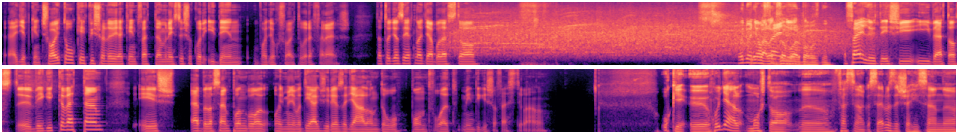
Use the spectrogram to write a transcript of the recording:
egyébként sajtóképviselőjeként vettem részt, és akkor idén vagyok sajtóreferens. Tehát, hogy azért nagyjából ezt a... Hogy mondjam, a Próbálok fejlő- zavarba hozni. a fejlődési ívet azt végigkövettem, és ebből a szempontból, hogy mondjam, a diákzsűri ez egy állandó pont volt mindig is a fesztiválon. Oké, okay, hogy áll most a ö, fesztiválnak a szervezése, hiszen ö,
